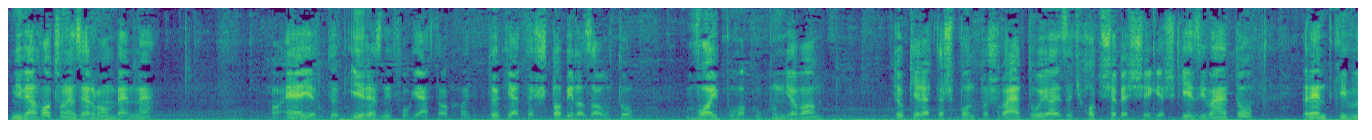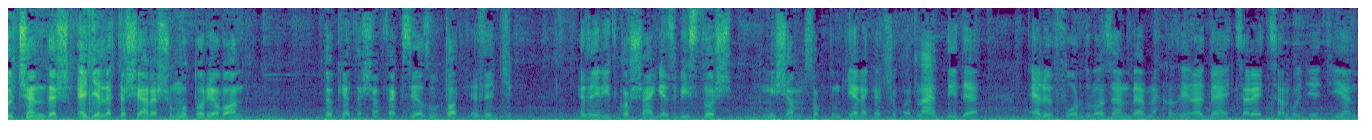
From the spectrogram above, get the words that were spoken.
Mivel 60 ezer van benne, ha eljöttök, érezni fogjátok, hogy tökéletes, stabil az autó, vajpuha kuplungja van, tökéletes pontos váltója, ez egy 6 sebességes kézi váltó, rendkívül csendes, egyenletes járású motorja van, tökéletesen fekszi az utat, ez egy, ez egy ritkaság, ez biztos. Mi sem szoktunk ilyeneket sokat látni, de előfordul az embernek az életbe egyszer-egyszer, hogy egy ilyen,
